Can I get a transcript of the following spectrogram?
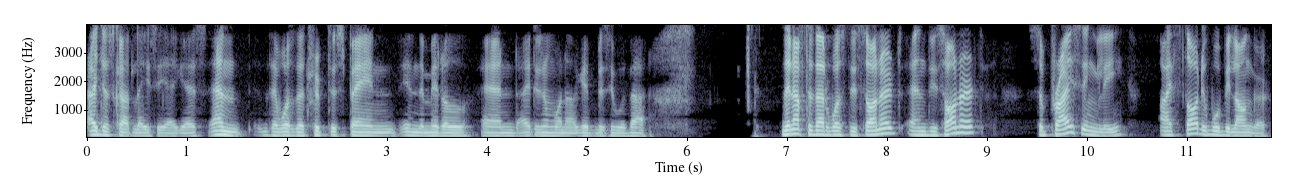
I just got lazy, I guess. And there was the trip to Spain in the middle, and I didn't want to get busy with that. Then after that was Dishonored, and Dishonored, surprisingly, I thought it would be longer.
